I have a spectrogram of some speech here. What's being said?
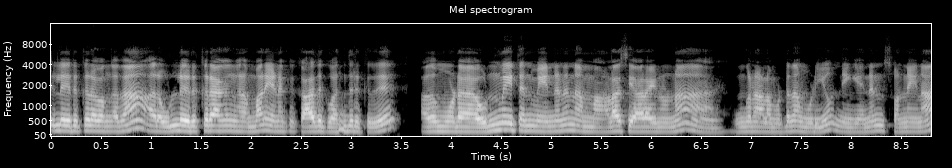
இதில் இருக்கிறவங்க தான் அதில் உள்ளே இருக்கிறாங்கங்கிற மாதிரி எனக்கு காதுக்கு வந்திருக்குது. அதனோட உண்மைத்தன்மை என்னென்னு நம்ம அலாசி ஆராயணும்னா உங்களால் மட்டும்தான் முடியும். நீங்கள் என்னென்னு சொன்னீங்கன்னா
